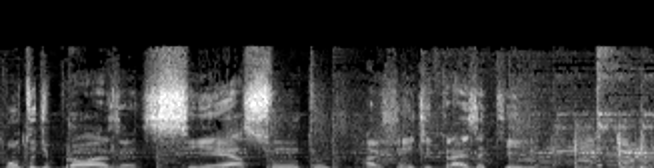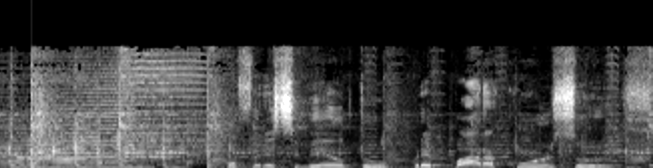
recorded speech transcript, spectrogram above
Ponto de prosa, se é assunto, a gente traz aqui. Oferecimento Prepara Cursos.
